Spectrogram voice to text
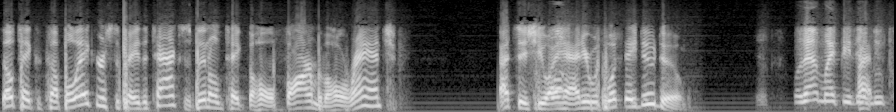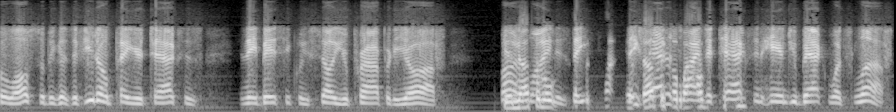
they'll take a couple acres to pay the taxes. Then they'll take the whole farm or the whole ranch. That's the issue well, I had here with what they do do. Well, that might be the I, loophole also because if you don't pay your taxes and they basically sell your property off, bottom line is they they satisfy the tax and hand you back what's left.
